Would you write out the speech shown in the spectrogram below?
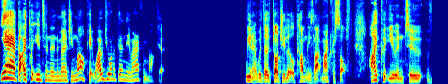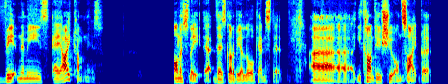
Yeah, but I put you into an emerging market. Why would you want to go in the American market? You know, with those dodgy little companies like Microsoft. I put you into Vietnamese AI companies. Honestly, uh, there's got to be a law against it. Uh, you can't do shoot on sight, but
